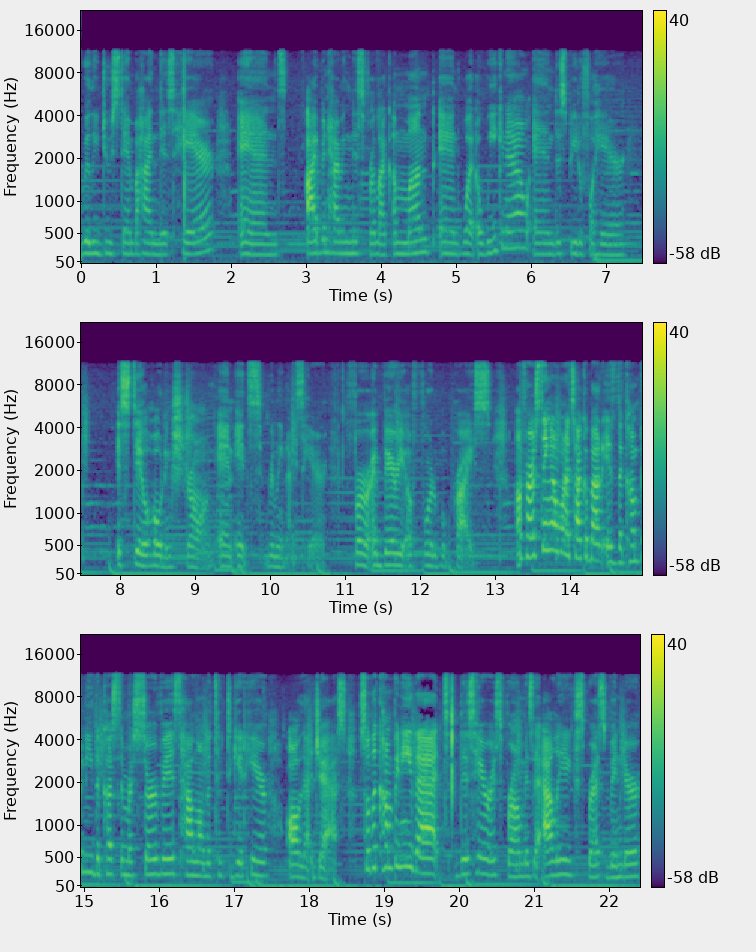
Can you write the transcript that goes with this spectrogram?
really do stand behind this hair, and I've been having this for like a month and what, a week now, and this beautiful hair is still holding strong, and it's really nice hair for a very affordable price. Um, the first thing I want to talk about is the company, the customer service, how long it took to get here, all that jazz. So the company that this hair is from is an AliExpress vendor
